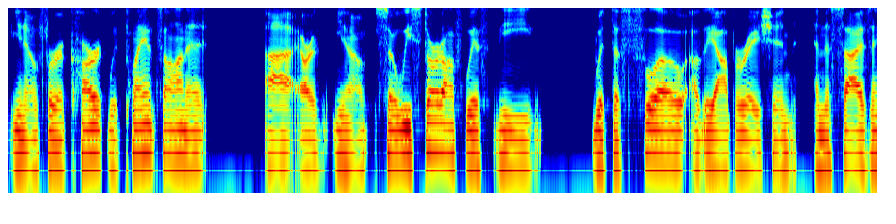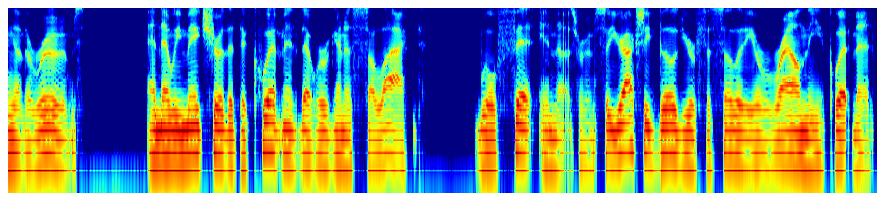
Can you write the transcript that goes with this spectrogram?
you know, for a cart with plants on it? Uh, or, you know, so we start off with the, with the flow of the operation and the sizing of the rooms. And then we make sure that the equipment that we're going to select will fit in those rooms. So you actually build your facility around the equipment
